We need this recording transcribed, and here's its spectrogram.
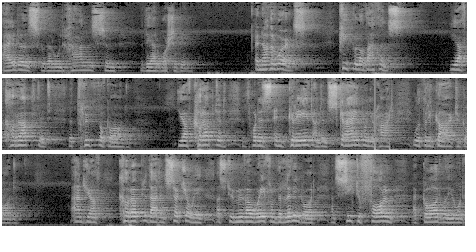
idols with their own hands whom they are worshipping. In other words, people of Athens, you have corrupted the truth of God. You have corrupted what is engraved and inscribed on your heart with regard to God. And you have corrupted that in such a way as to move away from the living God and seek to form a God with your own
